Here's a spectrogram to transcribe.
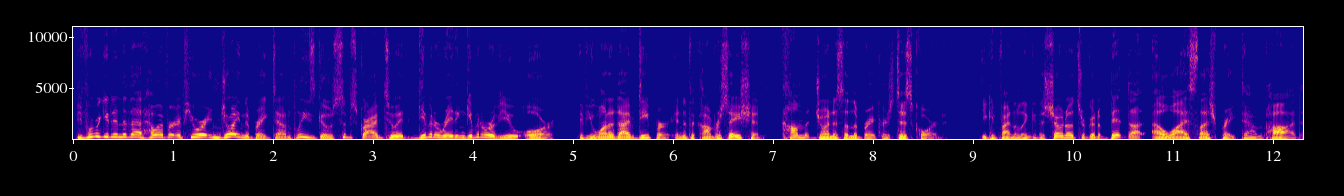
Before we get into that, however, if you are enjoying the breakdown, please go subscribe to it, give it a rating, give it a review, or if you want to dive deeper into the conversation, come join us on the Breakers Discord. You can find a link in the show notes or go to bit.ly slash breakdownpod.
